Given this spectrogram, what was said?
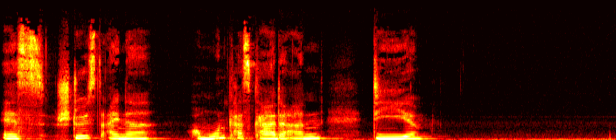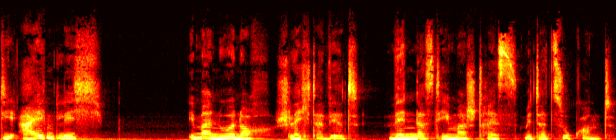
es stößt eine Hormonkaskade an, die, die eigentlich immer nur noch schlechter wird, wenn das Thema Stress mit dazu kommt.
